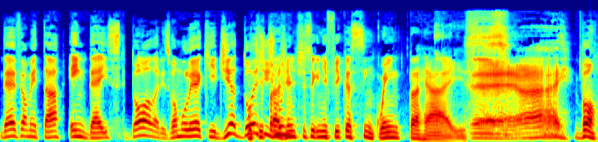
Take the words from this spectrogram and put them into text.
deve aumentar em 10 dólares. Vamos ler aqui. Dia dia 2 de junho. pra gente significa 50 reais. É, ai. Bom,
